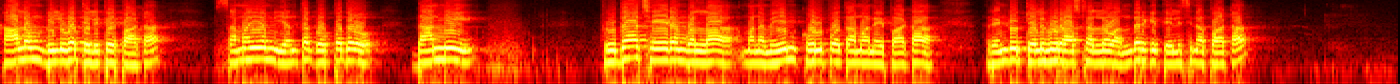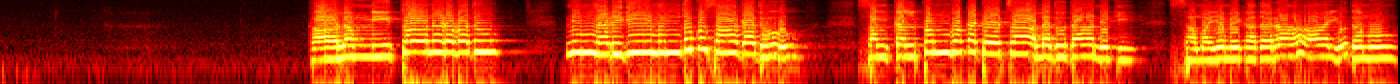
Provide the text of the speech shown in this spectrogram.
కాలం విలువ తెలిపే పాట. సమయం ఎంత గొప్పదో దాన్ని వృధా చేయడం వల్ల మనం ఏం కోల్పోతామనే పాట రెండు తెలుగు రాష్ట్రాల్లో అందరికీ తెలిసిన పాట. కాలం నీతో నడవదు నిన్నడిగి ముందుకు సాగదు సంకల్పం ఒకటే చాలదు దానికి. సమయమే కదరాయుధము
